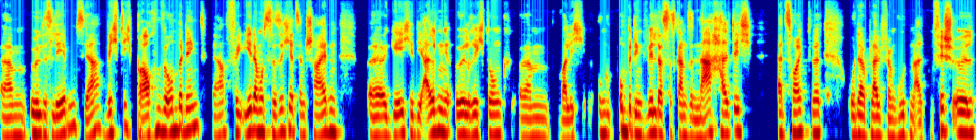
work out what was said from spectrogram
ähm, Öl des Lebens, ja, wichtig, brauchen wir unbedingt. Ja, für jeder muss für sich jetzt entscheiden, äh, gehe ich in die Algenölrichtung, ähm, weil ich un unbedingt will, dass das Ganze nachhaltig erzeugt wird, oder bleibe ich beim guten alten Fischöl.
